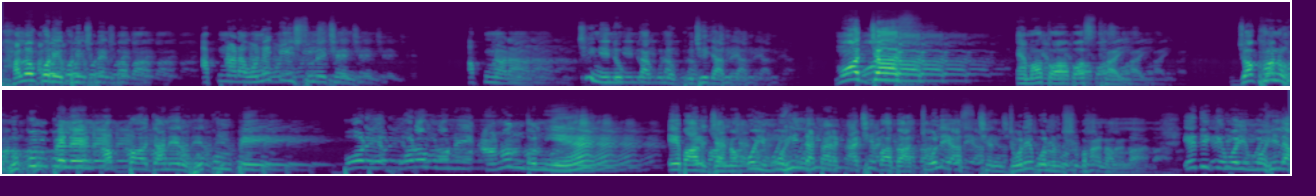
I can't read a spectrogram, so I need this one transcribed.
ভালো করে বুঝবেন বাবা আপনারা অনেকেই শুনেছেন আপনারা চিনি নুক্তাগুলো বুঝে যাবেন। মজ্জার এমত অবস্থায়। যখন হুকুম পেলেন আব্বা জানের হুকুম পেয়ে বড় বড় মনে আনন্দ নিয়ে এবার যেন ওই মহিলাটার কাছে বাবা চলে আসছেন জোরে বলুন আল্লাহ এদিকে ওই মহিলা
